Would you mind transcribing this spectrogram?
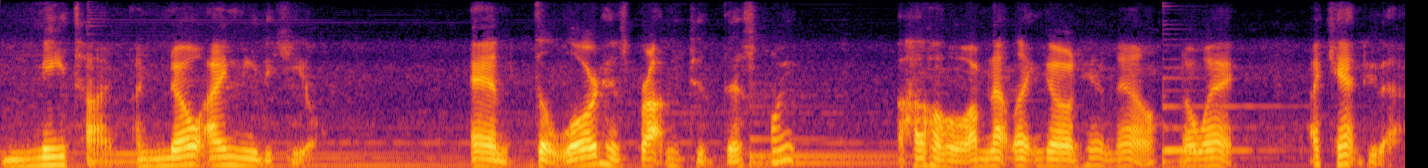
me time. I know I need to heal. And the Lord has brought me to this point. Oh, I'm not letting go of him now. No way. I can't do that.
